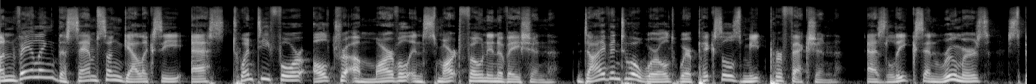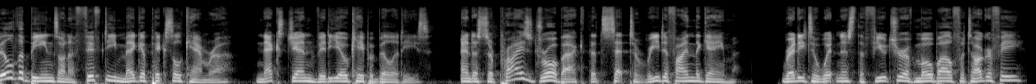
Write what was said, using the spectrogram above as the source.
Unveiling the Samsung Galaxy S24 Ultra, a marvel in smartphone innovation. Dive into a world where pixels meet perfection. As leaks and rumors spill the beans on a 50 megapixel camera, next gen video capabilities, and a surprise drawback that's set to redefine the game. Ready to witness the future of mobile photography?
